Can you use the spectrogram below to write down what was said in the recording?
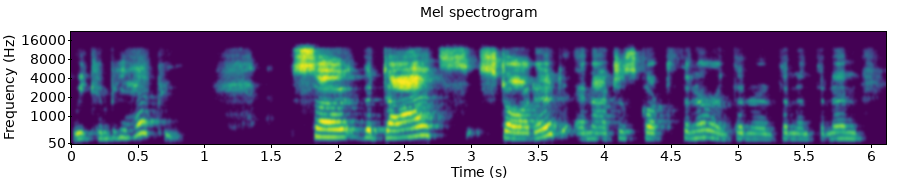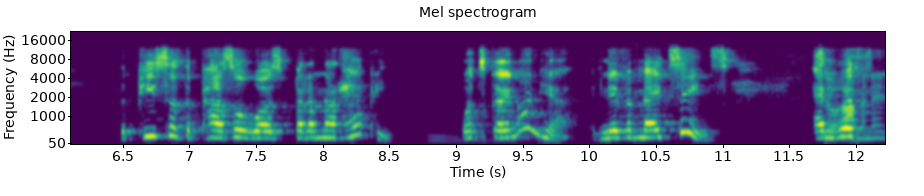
we can be happy. So the diets started, and I just got thinner and thinner and thinner and thinner. And the piece of the puzzle was, but I'm not happy. What's mm-hmm. going on here? It never made sense. And so with, I'm gonna,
